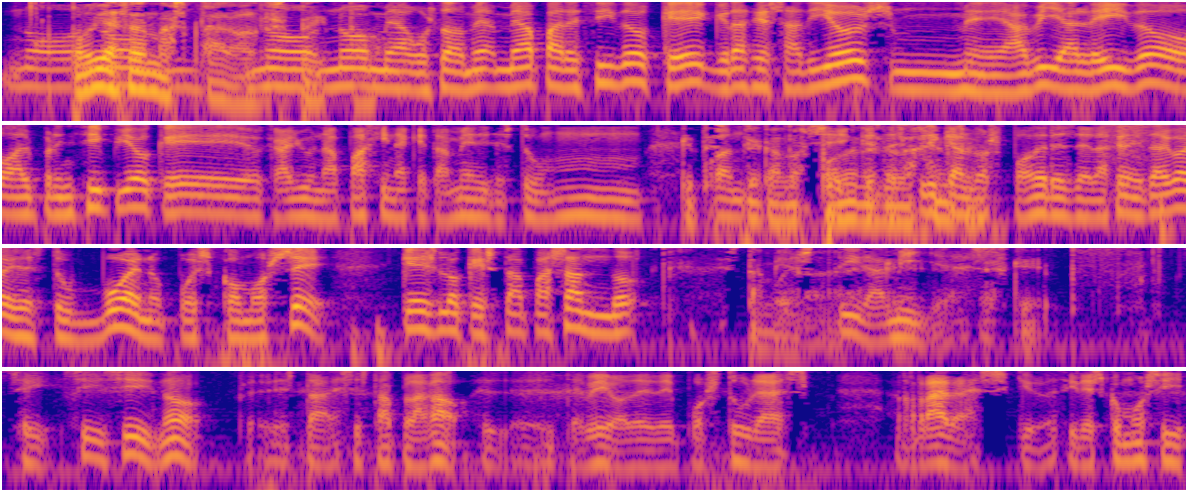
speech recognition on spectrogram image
No, Podría no, ser más claro al no, no me ha gustado. Me, me ha parecido que, gracias a Dios, me había leído al principio que, que hay una página que también dices tú. mm, Que te explican los sí, poderes que te de la gente. los poderes de la gente y tal cual, y dices tú, bueno, pues como sé qué es lo que está pasando, Esta pues mierda, tira es que- millas. Es que, Sí, sí, sí, no. Está, está plagado el, el tebeo de, de posturas raras. Quiero decir, es como si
